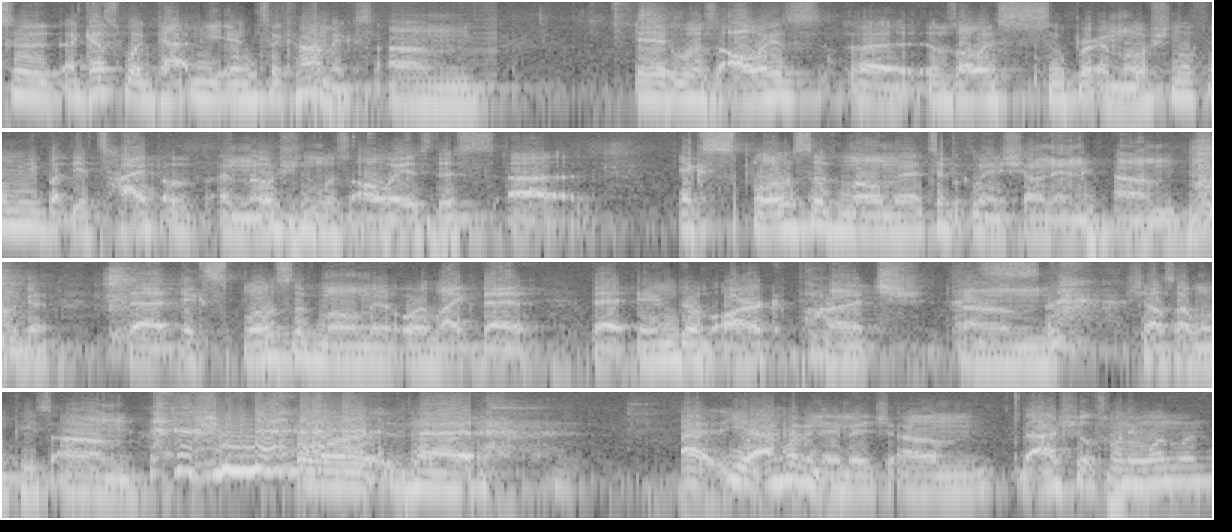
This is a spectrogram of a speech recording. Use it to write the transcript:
to I guess what got me into comics. Um, it was always uh, it was always super emotional for me, but the type of emotion was always this uh, explosive moment, typically in shonen um, manga, that explosive moment or like that that end of arc punch. Um, shouts out One Piece. Um, or that. Uh, yeah, I have an image. Um, the actual 21 one.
